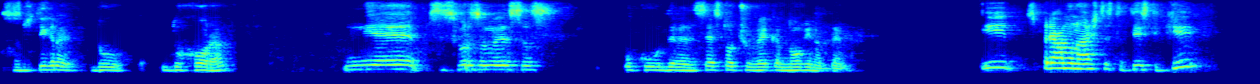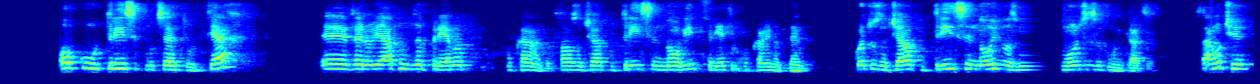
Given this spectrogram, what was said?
с достигане до, до хора, ние се свързваме с около 90-100 човека нови на ден. И спрямо нашите статистики, около 30% от тях е вероятно да приемат поканата. Това означава по 30 нови прияти покани на ден, което означава по 30 нови възможности за комуникация. Само, че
